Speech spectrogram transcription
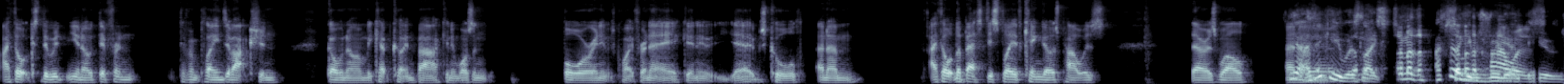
I thought because there were you know different different planes of action going on. We kept cutting back, and it wasn't boring. It was quite frenetic, and it, yeah, it was cool. And um, I thought the best display of Kingo's powers there as well. And, yeah, I think he was some, like some of the some like of the powers. Really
